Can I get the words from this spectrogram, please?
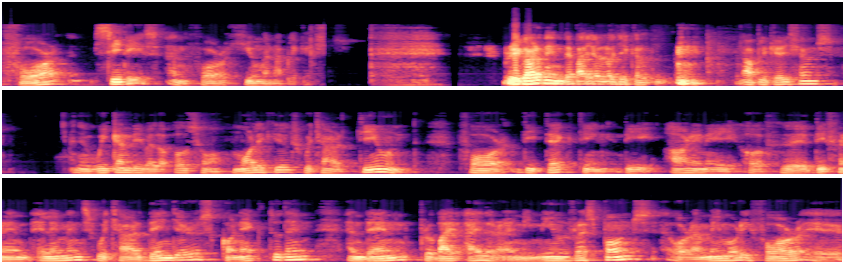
for cities and for human applications. Regarding the biological applications, we can develop also molecules which are tuned for detecting the RNA of the different elements which are dangerous, connect to them, and then provide either an immune response or a memory for uh,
